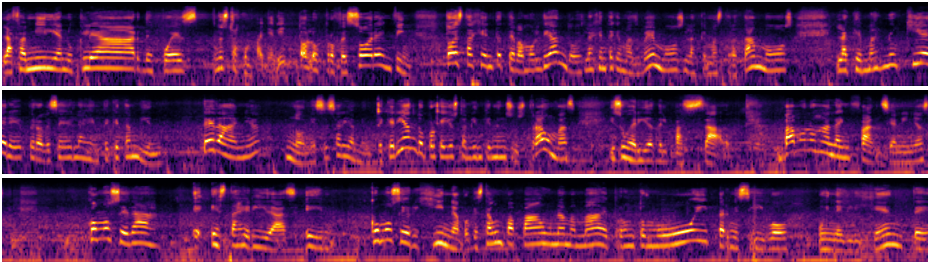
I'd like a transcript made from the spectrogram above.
la familia nuclear, después nuestros compañeritos, los profesores, en fin, toda esta gente te va es la gente que más vemos, la que más tratamos, la que más nos quiere, pero a veces es la gente que también te daña, no necesariamente queriendo, porque ellos también tienen sus traumas y sus heridas del pasado. Vámonos a la infancia, niñas. ¿Cómo se da eh, estas heridas? Eh, ¿Cómo se origina? Porque está un papá, una mamá de pronto muy permisivo, muy negligente,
